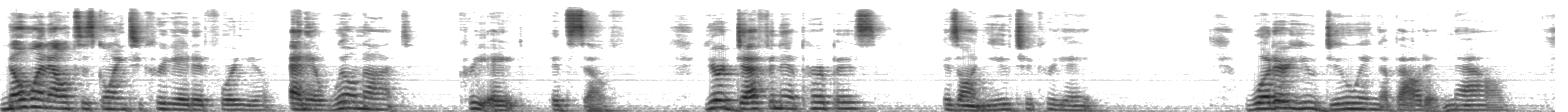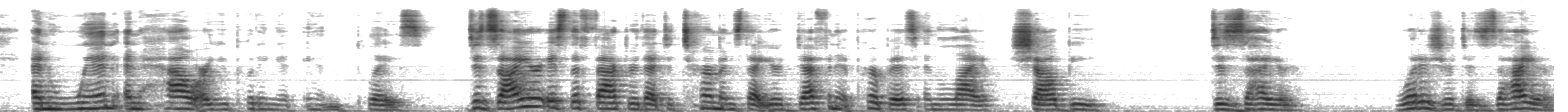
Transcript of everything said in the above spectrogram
No one else is going to create it for you, and it will not create itself. Your definite purpose is on you to create. What are you doing about it now? And when and how are you putting it in place? Desire is the factor that determines that your definite purpose in life shall be. Desire. What is your desire?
